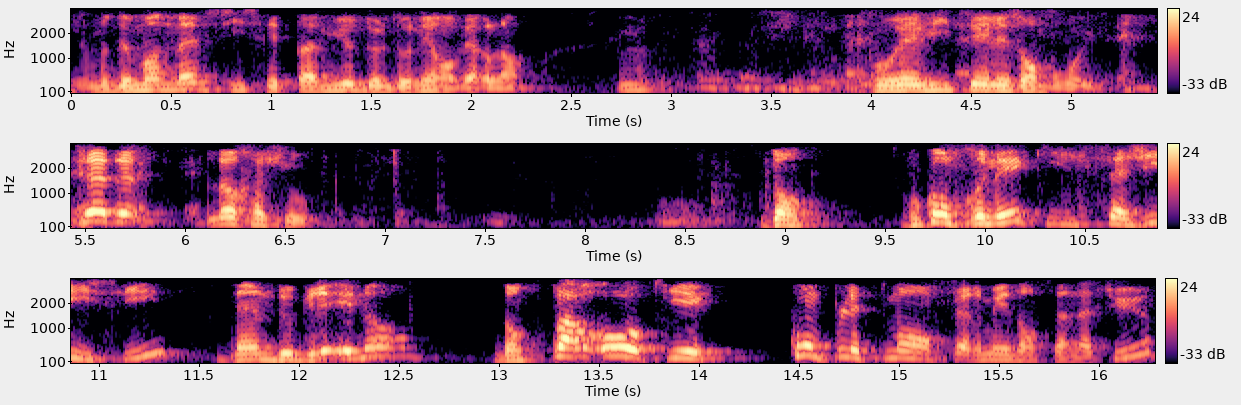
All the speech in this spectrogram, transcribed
Je me demande même si c'est pas mieux de le donner en verlan. Pour éviter les embrouilles. Donc, vous comprenez qu'il s'agit ici d'un degré énorme. Donc, Paro qui est complètement enfermé dans sa nature,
